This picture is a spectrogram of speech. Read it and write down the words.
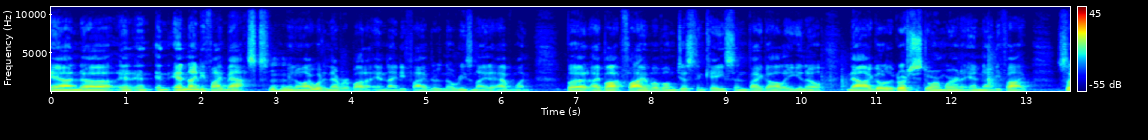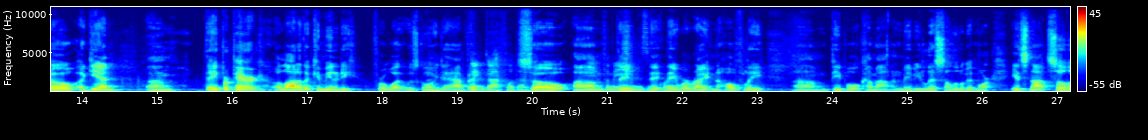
and, uh, and and and N95 masks. You know, I would have never bought an N95. There's no reason I'd have one, but I bought five of them just in case. And by golly, you know, now I go to the grocery store and wearing an N95. So again. Um, they prepared a lot of the community for what was going to happen. Thank God for them. So um, information they, is they, they were right, and hopefully um, people will come out and maybe listen a little bit more. It's not so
